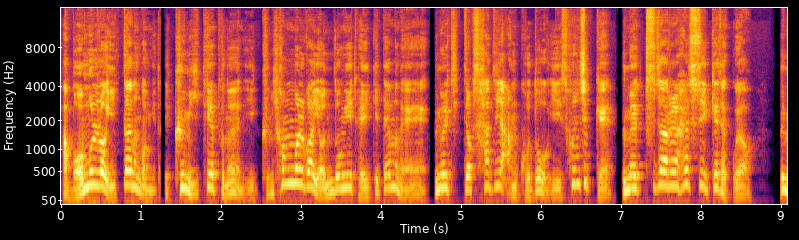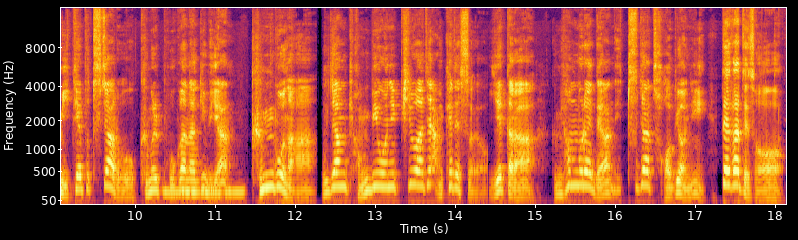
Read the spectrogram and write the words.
다 머물러 있다는 겁니다. 이금 ETF는 이 금 현물과 연동이 돼 있기 때문에 금을 직접 사지 않고도 이 손쉽게 금에 투자를 할 수 있게 됐고요. 금 ETF 투자로 금을 보관하기 위한 금고나 무장 경비원이 필요하지 않게 됐어요. 이에 따라 금 현물에 대한 이 투자 저변이 확대가 돼서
